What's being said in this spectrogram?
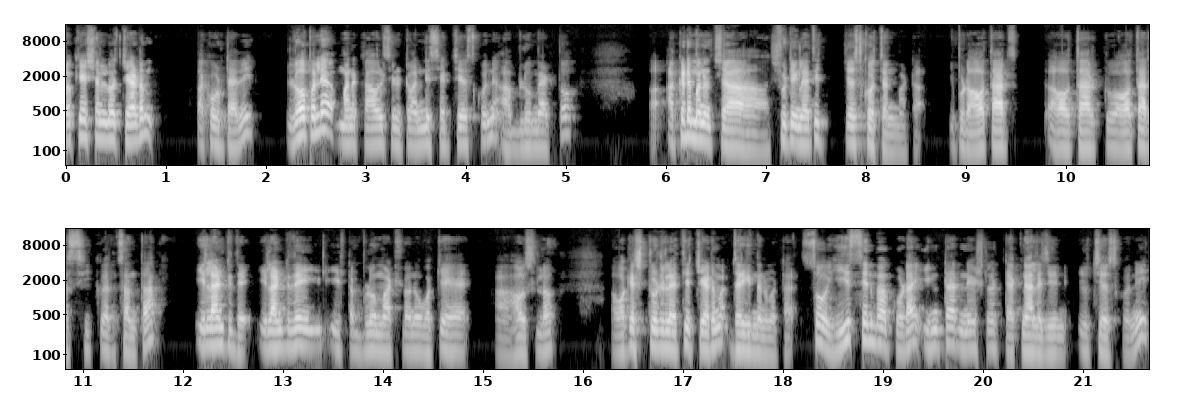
లొకేషన్లో చేయడం తక్కువ ఉంటుంది. లోపలే మనకు కావాల్సినటువంటి సెట్ చేసుకుని ఆ బ్లూ మ్యాట్తో అక్కడే మనం చా- షూటింగ్లు అయితే చేసుకోవచ్చు అనమాట ఇప్పుడు Avatar Avatar two Avatar sequence అంతా ఇలాంటిదే. ఇలాంటిదే ఈ- ఇట్లా బ్లూ మ్యాట్లోను ఒకే హౌస్లో ఒకే స్టూడియోలో అయితే చేయడం జరిగిందనమాట. సో ఈ సినిమా కూడా ఇంటర్నేషనల్ టెక్నాలజీని యూజ్ చేసుకొని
